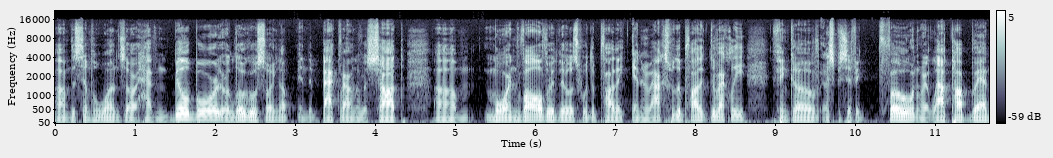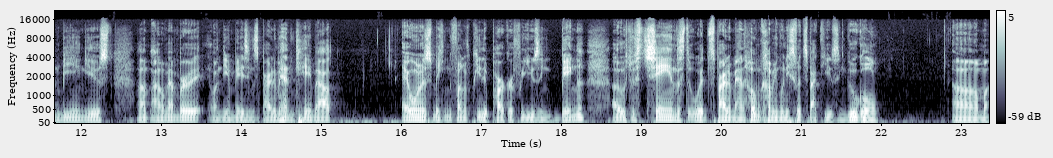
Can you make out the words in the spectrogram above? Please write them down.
Um, the simple ones are having billboard or logo showing up in the background of a shot. Um, more involved are those where the product interacts with the product directly. Think of a specific phone or a laptop brand being used. Um, I remember when the Amazing Spider-Man came out. Everyone was making fun of Peter Parker for using Bing, uh, which was changed with Spider-Man: Homecoming when he switched back to using Google. Um,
